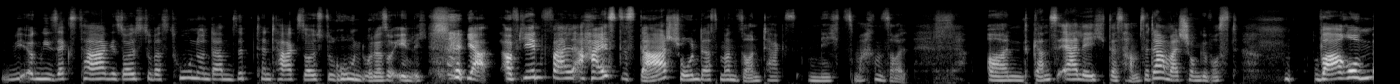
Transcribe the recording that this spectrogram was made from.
wie irgendwie sechs Tage sollst du was tun und am siebten Tag sollst du ruhen oder so ähnlich. Ja, auf jeden Fall heißt es da schon, dass man sonntags nichts machen soll. Und ganz ehrlich, das haben sie damals schon gewusst. Warum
